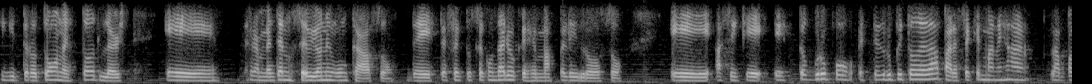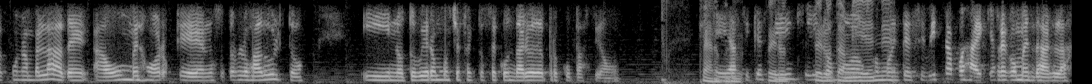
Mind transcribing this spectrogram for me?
y trotones, toddlers, eh, realmente no se vio ningún caso de este efecto secundario que es el más peligroso. Eh, así que estos grupos, este grupito de edad parece que maneja la vacuna, ¿verdad?, de, aún mejor que nosotros los adultos y no tuvieron mucho efecto secundario de preocupación. Claro, eh, así que sí, como, también, como, intensivista, pues hay que recomendarla.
